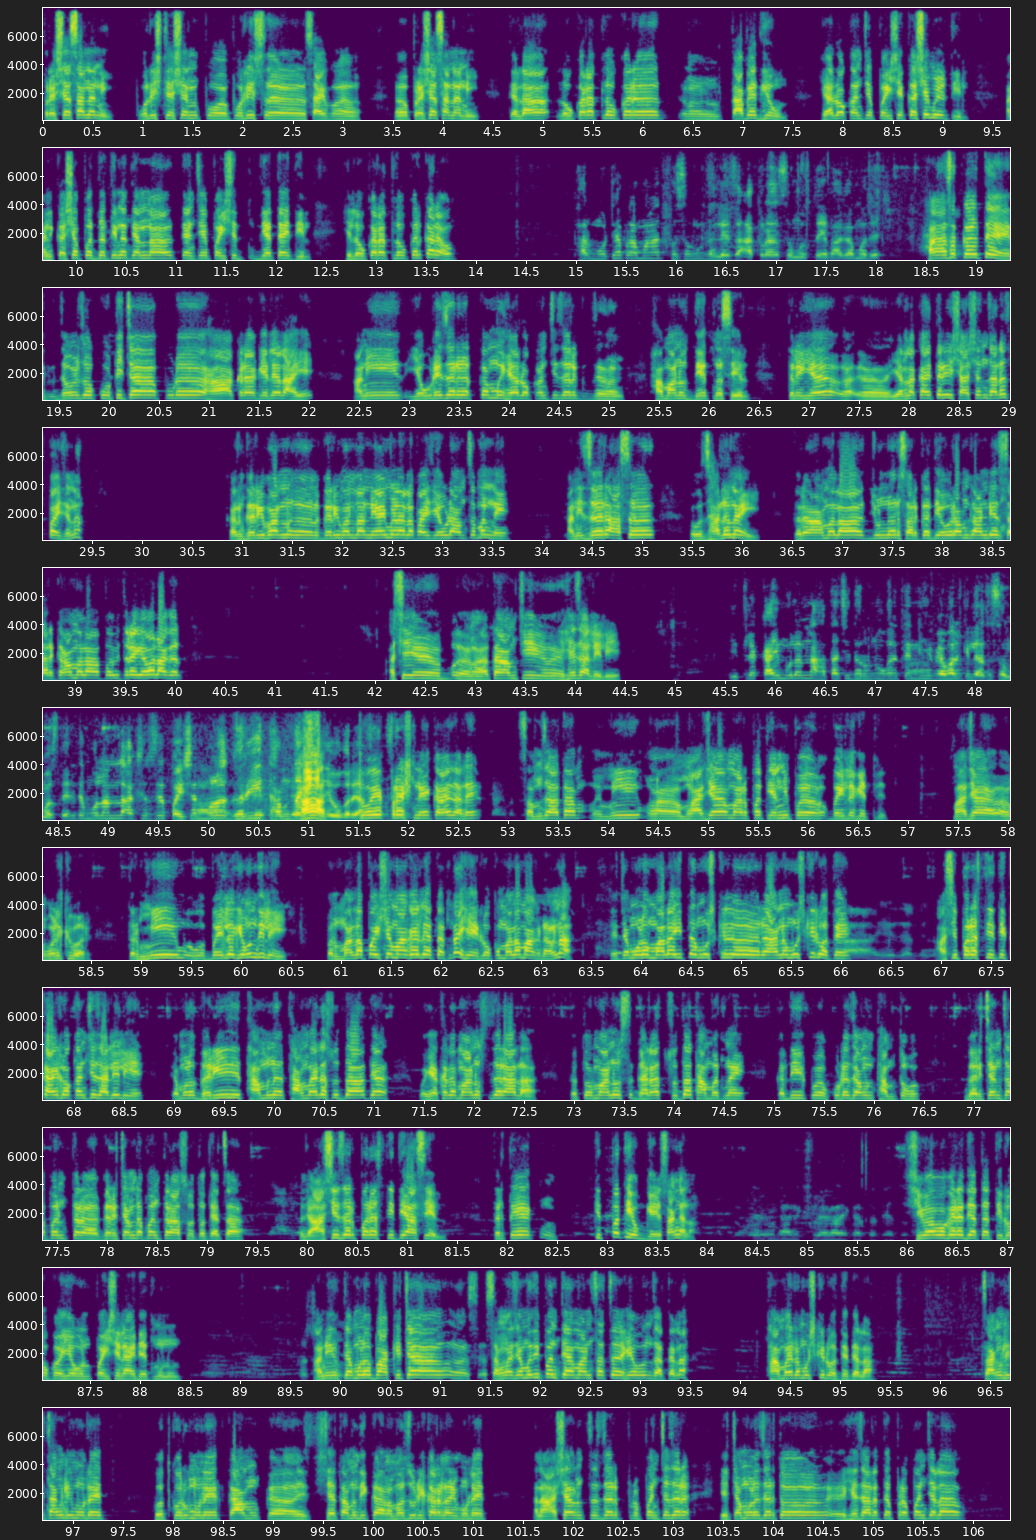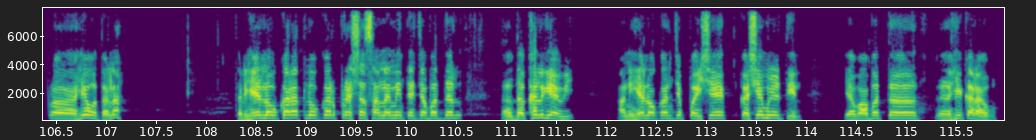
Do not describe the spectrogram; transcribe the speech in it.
प्रशासनाने पोलीस स्टेशन पो पोलीस साहेब प्रशासनाने त्याला लवकरात लवकर ताब्यात घेऊन ह्या लोकांचे पैसे कसे मिळतील आणि कशा पद्धतीनं त्यांना त्यांचे पैसे देता येतील हे लवकरात लवकर करावं. फार मोठ्या प्रमाणात फसवणूक झाल्याचा आकडा समजतो या भागामध्ये. हा असं कळतंय. जवळजवळ कोटीच्या पुढं हा आकडा गेलेला आहे आणि एवढे जर रक्कम ह्या लोकांची जर हा माणूस देत नसेल तर या याला काहीतरी शासन झालंच पाहिजे ना. कारण गरिबां गरिबांना न्याय मिळाला पाहिजे एवढं आमचं म्हणणं आहे. आणि जर असं झालं नाही तर आम्हाला जुन्नर सारखं देवराम दांडे सारखं आम्हाला पवित्र घ्यावं लागेल. असे आता आमची हे झालेली. इथल्या काही मुलांना हाताची धरून वगैरे त्यांनी हे व्यवहार केले असं समजतंय. त्या मुलांना अक्षरशः पैशांमुळे घरी थांबता वगैरे. तो एक प्रश्न आहे काय झालंय? समजा आता मी माझ्या मार्फत यांनी प बैल घेतलेत. माझ्या ओळखीवर. तर मी बैल घेऊन दिली पण मला पैसे मागायला येतात ना हे लोक मला मागणार ना. त्याच्यामुळं मला इथं मुश्किल राहणं मुश्किल हा, हे ना. अशी परिस्थिती काही लोकांची झालेली आहे. त्यामुळं घरी थांबणं थांबायला सुद्धा त्या एखादा माणूस जर आला तर तो माणूस घरात सुद्धा थांबत नाही. कधी कुठं जाऊन थांबतो. घरच्यांचा पण त्रा घरच्यांना पण त्रास होतो त्याचा. म्हणजे अशी जर परिस्थिती असेल तर ते कितपत योग्य आहे? सांगा ना. शिवा वगैरे देतात ती लोक येऊन पैसे नाही देत म्हणून. आणि त्यामुळं बाकीच्या स- समाजामध्ये पण त्या माणसाचं हे होऊन जातं ना. थांबायला मुश्किल होते त्याला. चांगली चांगली मुलं आहेत. होतकरू मुलं आहेत. काम क शेतामध्ये का मजुरी करणारी मुलं आहेत. आणि अशांचं जर प्रपंच जर याच्यामुळे जर तो हे झालं तर प्रपंचाला प्र- हे होतं ना. तर हे लवकरात लवकर प्रशासनाने त्याच्याबद्दल दखल घ्यावी. आणि हे लोकांचे पैसे कसे मिळतील याबाबत हे करावं.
